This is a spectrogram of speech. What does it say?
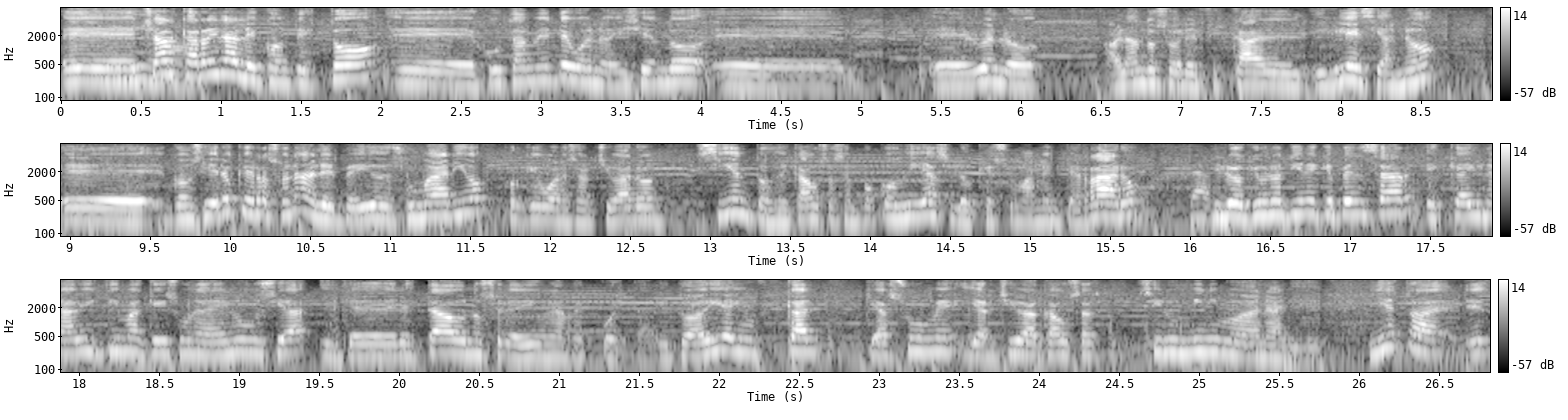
eh. Charles Carrera le contestó eh, justamente, bueno, diciendo, eh, eh, bueno, hablando sobre el fiscal Iglesias, ¿no? Eh, consideró que es razonable el pedido de sumario, porque bueno, se archivaron cientos de causas en pocos días, lo que es sumamente raro. Claro. Y lo que uno tiene que pensar es que hay una víctima que hizo una denuncia y que desde el Estado no se le dio una respuesta. Y todavía hay un fiscal que asume y archiva causas sin un mínimo de análisis. Y esto es,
